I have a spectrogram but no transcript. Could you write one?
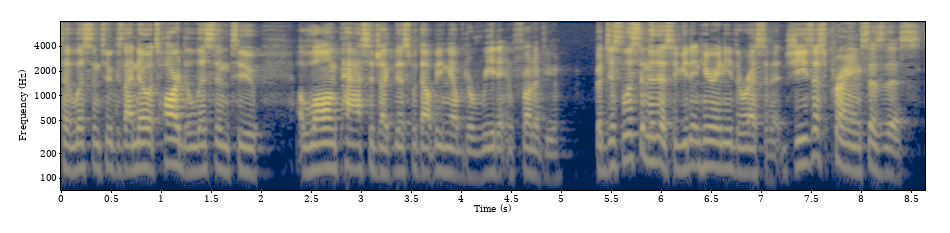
to listen to, because I know it's hard to listen to a long passage like this without being able to read it in front of you. But just listen to this if you didn't hear any of the rest of it. Jesus praying says this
